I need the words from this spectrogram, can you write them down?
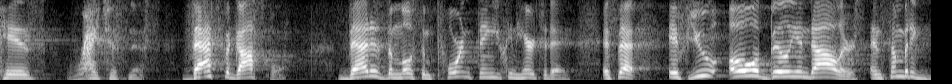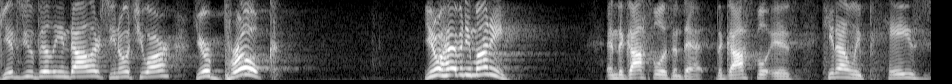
his righteousness. That's the gospel. That is the most important thing you can hear today. It's that if you owe a billion dollars and somebody gives you a billion dollars, you know what you are? You're broke. You don't have any money. And the gospel isn't that. The gospel is he not only pays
